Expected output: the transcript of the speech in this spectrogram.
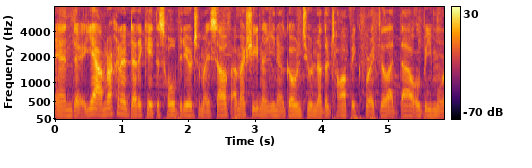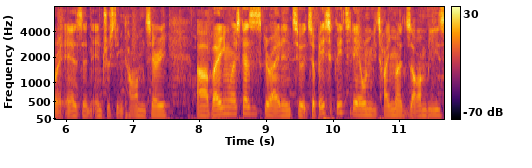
And uh, yeah, I'm not gonna dedicate this whole video to myself. I'm actually gonna, you know, go into another topic where I feel like that will be more as an interesting commentary. Uh, but anyways, guys, let's get right into it. So basically, today I want to be talking about zombies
